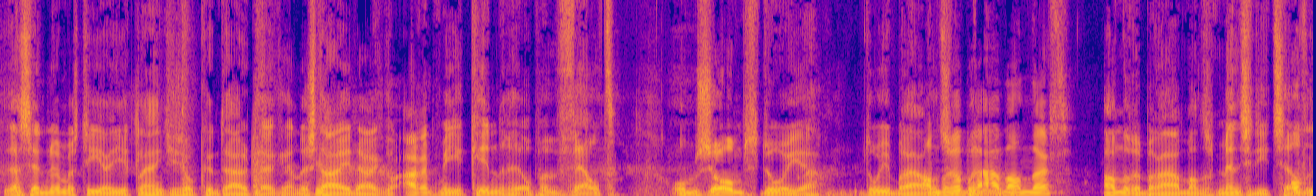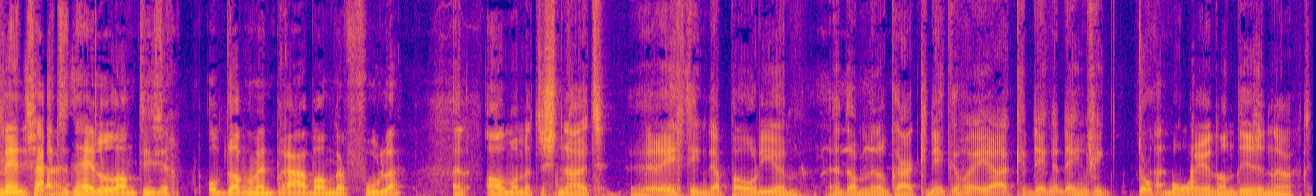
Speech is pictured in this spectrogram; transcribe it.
Dat zijn nummers die je aan je kleintjes ook kunt uitleggen. En dan sta je daar arm met je kinderen op een veld, omzoomd door je, door je Brabantse Andere. Brabanders. Andere Brabanders, mensen die hetzelfde Of mensen uit het hele land die zich op dat moment Brabander voelen. En allemaal met de snuit richting dat podium. En dan met elkaar knikken van ja, kedengedeng vind ik toch mooier dan deze nacht.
